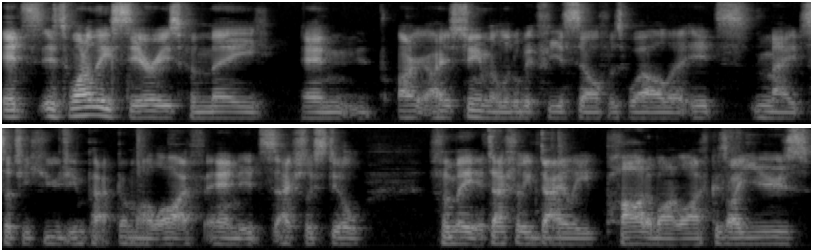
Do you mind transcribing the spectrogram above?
it's it's one of these series for me, and I, I assume a little bit for yourself as well that it's made such a huge impact on my life, and it's actually still for me, it's actually daily part of my life because I use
